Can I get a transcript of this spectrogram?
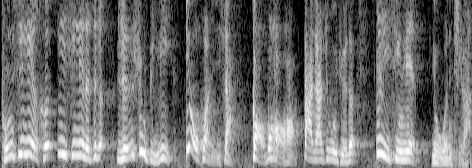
同性恋和异性恋的这个人数比例调换一下。搞不好哈，大家就会觉得异性恋有问题了。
